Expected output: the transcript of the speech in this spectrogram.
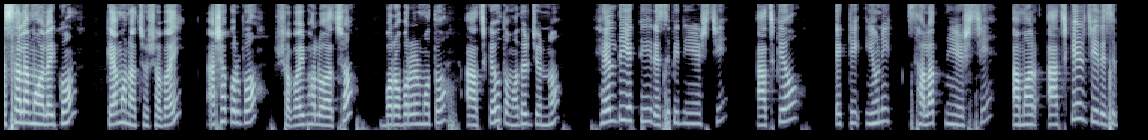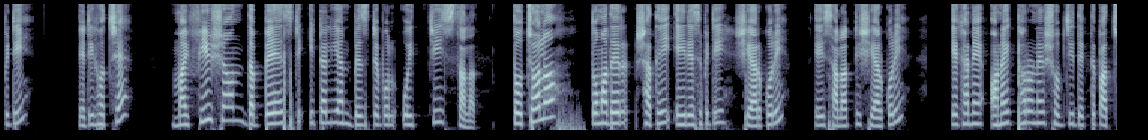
আসসালামু আলাইকুম। কেমন আছো সবাই? আশা করব সবাই ভালো আছো। বরাবরের মতো আজকেও তোমাদের জন্য হেলদি একটি রেসিপি নিয়ে এসেছি। আজকেও একটি ইউনিক সালাদ নিয়ে এসেছি। আমার আজকের যে রেসিপিটি, এটি হচ্ছে my fusion the best Italian vegetable with cheese salad. তো চলো তোমাদের সাথেই এই রেসিপিটি শেয়ার করি, এই সালাদটি শেয়ার করি। এখানে অনেক ধরনের সবজি দেখতে পাচ্ছ।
